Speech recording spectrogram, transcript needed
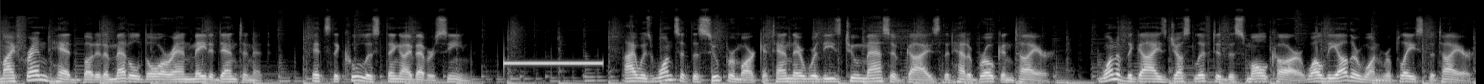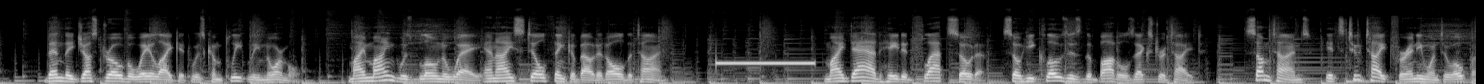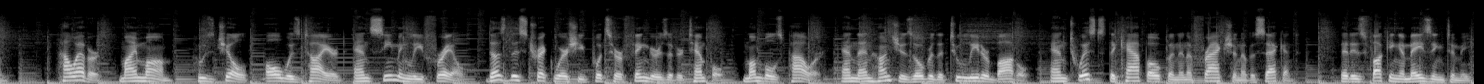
My friend head butted a metal door and made a dent in it. It's the coolest thing I've ever seen. I was once at the supermarket and there were these two massive guys that had a broken tire. One of the guys just lifted the small car while the other one replaced the tire. Then they just drove away like it was completely normal. My mind was blown away and I still think about it all the time. My dad hated flat soda, so he closes the bottles extra tight. Sometimes, it's too tight for anyone to open. However, my mom, who's chill, always tired, and seemingly frail, does this trick where she puts her fingers at her temple, mumbles power, and then hunches over the 2-liter bottle and twists the cap open in a fraction of a second. It is fucking amazing to me.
